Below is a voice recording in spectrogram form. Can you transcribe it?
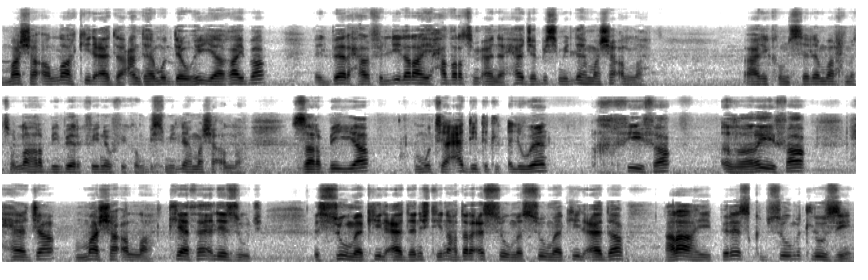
ما شاء الله كي العادة. عندها مدة وهي غايبة. البارحة في الليل راهي حضرت معنا. حاجة بسم الله ما شاء الله. وعليكم السلام ورحمة الله. ربي يبارك فينا وفيكم. بسم الله ما شاء الله. زربية متعددة الألوان. خفيفة. ظريفة. حاجة ما شاء الله. ثلاثة على زوج. السومة كي العادة نشتي نهضر على السومة. السومة كي العادة راهي presque بسومة l'usine.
